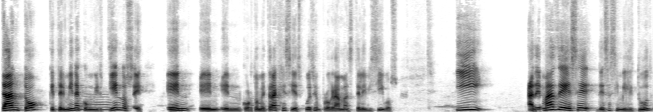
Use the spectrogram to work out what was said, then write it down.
tanto que termina ah. convirtiéndose en, en, cortometrajes y después en programas televisivos. Y además de, ese, de esa similitud,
